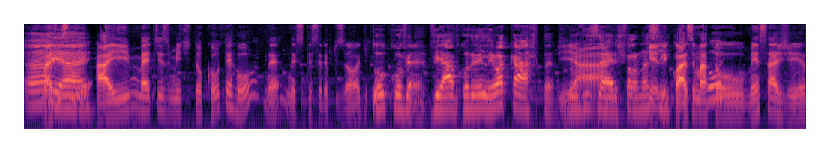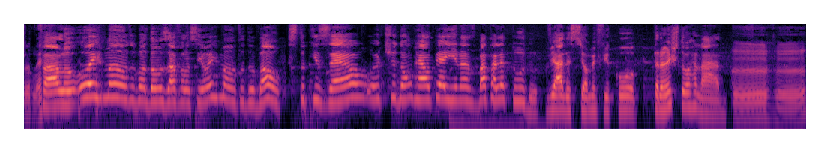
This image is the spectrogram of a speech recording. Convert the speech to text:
Ai, Mas assim, ai. aí Matt Smith tocou o terror, né? Nesse terceiro episódio. Tocou, né? viado, quando ele leu a carta viado, do Viserys, falando assim. Ele quase matou o mensageiro, né? Falou, ô irmão, tu mandou usar, falou assim: Ô irmão, tudo bom? Se tu quiser, eu te dou um help aí nas batalhas tudo. Viado, esse homem ficou transtornado. Uhum.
